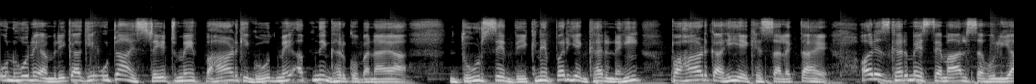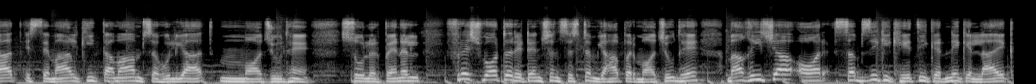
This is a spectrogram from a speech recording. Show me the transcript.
उन्होंने अमेरिका की उटा स्टेट में पहाड़ की गोद में अपने घर को बनाया। दूर से देखने पर यह घर नहीं, पहाड़ का ही एक हिस्सा लगता है और इस घर में इस्तेमाल सहूलियात, इस्तेमाल की तमाम तमाम सहूलियात मौजूद हैं। Solar panel, fresh water retention system यहाँ पर मौजूद है। बागीचा और सब्ज़ी की खेती करने के लायक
